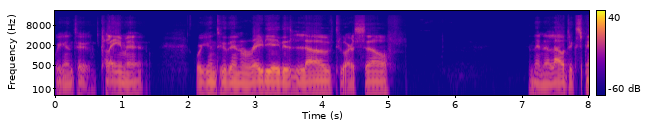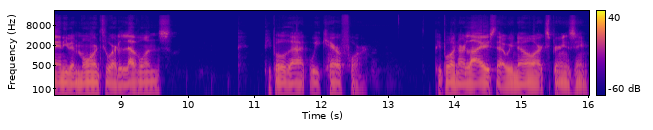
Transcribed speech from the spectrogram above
We're going to claim it. We're going to then radiate this love to ourselves and then allow it to expand even more to our loved ones, people that we care for people in our lives that we know are experiencing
